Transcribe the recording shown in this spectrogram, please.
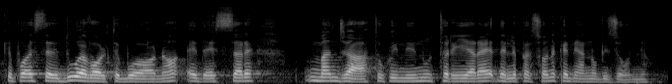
che può essere due volte buono ed essere mangiato, quindi nutrire delle persone che ne hanno bisogno.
